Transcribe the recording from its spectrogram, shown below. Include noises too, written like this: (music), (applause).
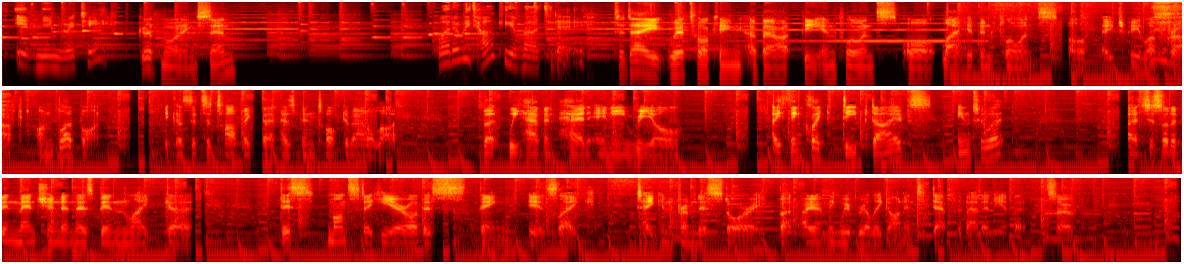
Good evening, Richie. Good morning, Sin. What are we talking about today? Today we're talking about the influence or lack of influence of H.P. Lovecraft on Bloodborne. Because it's a topic that has been talked about a lot. But we haven't had any real, I think, like deep dives into it. It's just sort of been mentioned, and there's been like, uh, this monster here or this thing is like taken from this story, but I don't think we've really gone into depth about any of it. So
